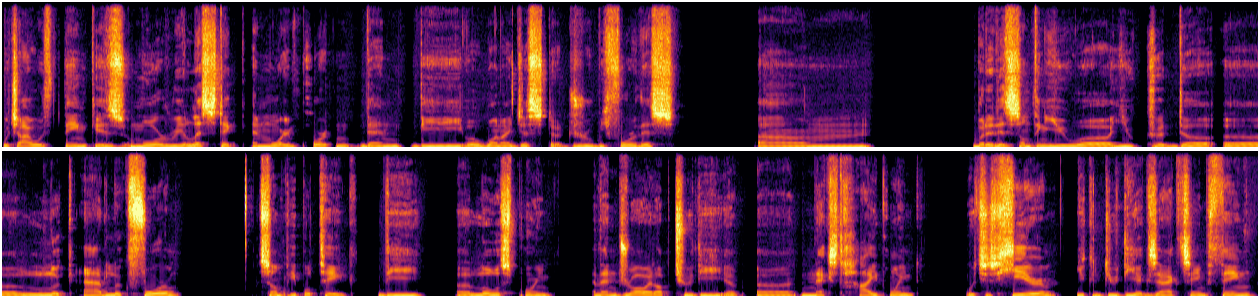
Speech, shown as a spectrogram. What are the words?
which I would think is more realistic and more important than the uh, one I just uh, drew before this. Um, but it is something you uh, you could uh, uh, look at, look for. Some people take the uh, lowest point and then draw it up to the next high point, which is here. You can do the exact same thing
